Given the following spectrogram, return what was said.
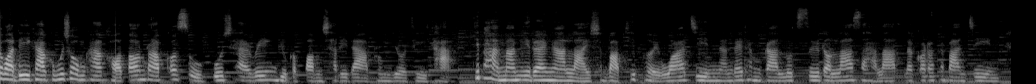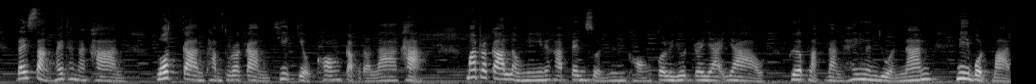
สวัสดีค่ะ คุณผู้ชมค่ะ ขอต้อนรับเข้าสู่ Good Sharing อยู่กับปอมชาริดาพรหมโยธีค่ะ ที่ผ่านมามีรายงานหลายฉบับที่เผยว่าจีนนั้นได้ทำการลดซื้อดอลลาร์สหรัฐ และก็รัฐบาลจีน ได้สั่งให้ธนาคาร ลดการทำธุรกรรมที่เกี่ยวข้องกับดอลลาร์ค่ะ มาตรการเหล่านี้นะคะเป็นส่วนหนึ่งของกลยุทธ์ระยะยาว เพื่อผลักดันให้เงินหยวนนั้น มีบทบาท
